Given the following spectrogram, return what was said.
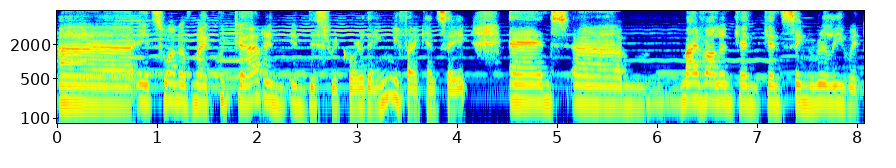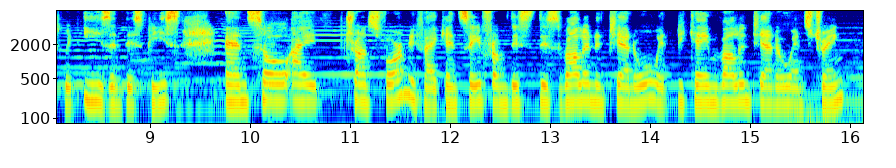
Uh, it's one of my coup de cœur in, in this recording, if I can say. And um, my violin can can sing really with with ease in this piece, and so I transform, if I can say, from this this violin and piano. It became violin, piano, and string.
